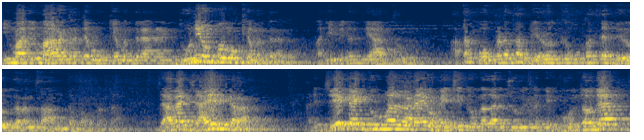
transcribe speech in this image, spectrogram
ही माझी महाराष्ट्राच्या मुख्यमंत्र्यांना आणि दोन्ही उपमुख्यमंत्र्यांना माझी विनंती आज करून आता कोकणाचा बेरोजगार कोकणातल्या बेरोजगारांचा अंत पाहू नका. जागा जाहीर करा. आणि जे काही तुम्हाला लढाई व्हायची दोन हजार चोवीसला ती होऊन जाऊ द्या.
